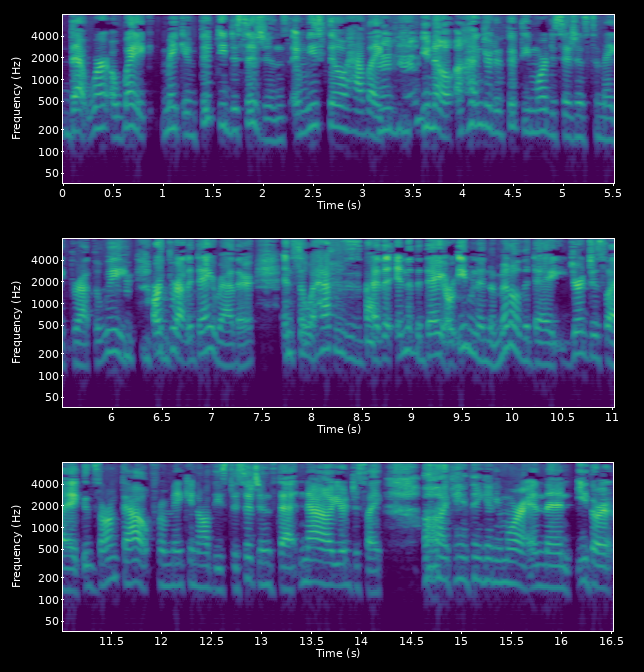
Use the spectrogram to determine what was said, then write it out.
that we're awake making 50 decisions and we still have like, mm-hmm. you know, 150 more decisions to make throughout the week or throughout the day rather. And so what happens is by the end of the day or even in the middle of the day, you're just like zonked out from making all these decisions that now you're just like, oh, I can't think anymore. And then either,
